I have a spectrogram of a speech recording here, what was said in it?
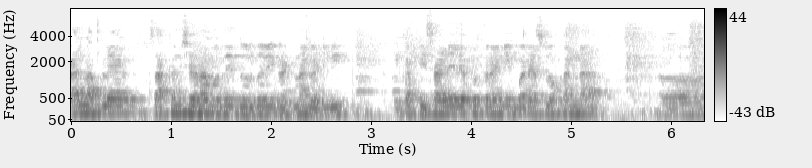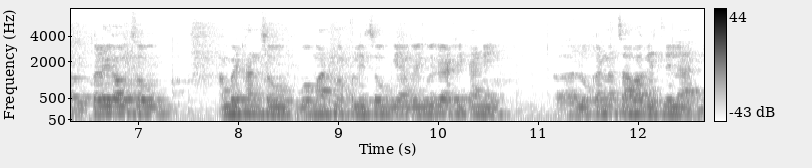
काल आपल्या चाकण शहरामध्ये दुर्दैवी घटना घडली. एका पिसाळलेल्या कुत्र्याने बऱ्याच लोकांना तळेगाव चौक आंबेठाण चौक व महात्मा फुले चौक या वेगवेगळ्या ठिकाणी लोकांना चावा घेतलेला आहे.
